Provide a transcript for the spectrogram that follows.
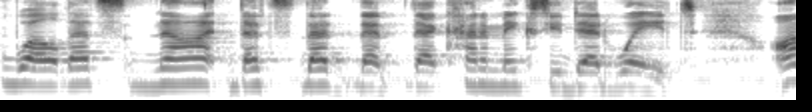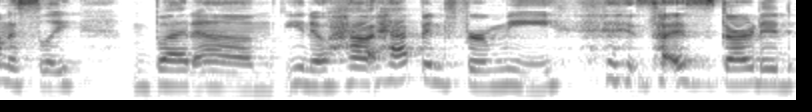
well that's not that's that that that kind of makes you dead weight honestly. But um you know how it happened for me is i started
